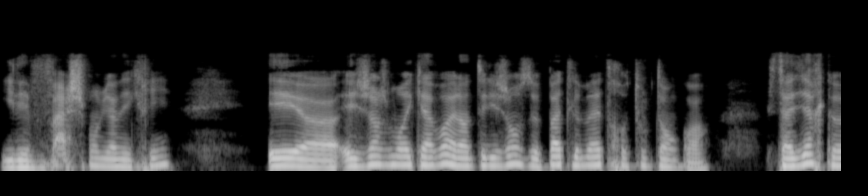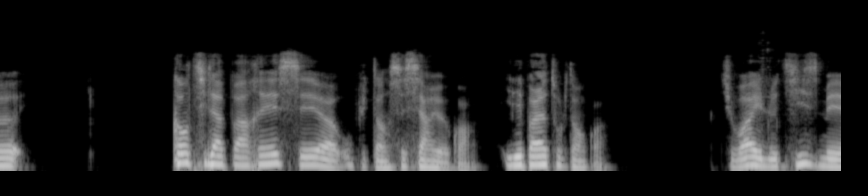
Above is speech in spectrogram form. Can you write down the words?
il est vachement bien écrit, Et, euh, et Georges Morikawa a l'intelligence de pas te le mettre tout le temps, quoi. C'est-à-dire que quand il apparaît, c'est oh putain, c'est sérieux, quoi. Il est pas là tout le temps, quoi. Tu vois, il le tease, mais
